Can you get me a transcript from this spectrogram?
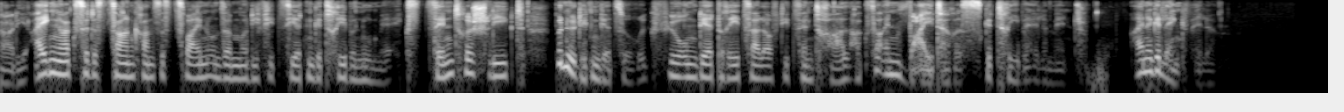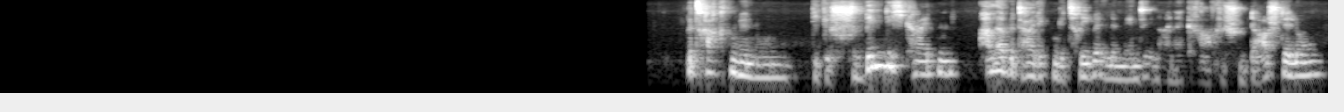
Da die Eigenachse des Zahnkranzes 2 in unserem modifizierten Getriebe nunmehr exzentrisch liegt, benötigen wir zur Rückführung der Drehzahl auf die Zentralachse ein weiteres Getriebeelement, eine Gelenkwelle. Betrachten wir nun die Geschwindigkeiten aller beteiligten Getriebeelemente in einer grafischen Darstellung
